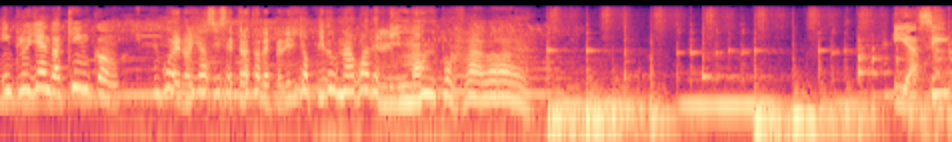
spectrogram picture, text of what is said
incluyendo a King Kong. Bueno, ya si se trata de pedir, yo pido un agua de limón, por favor. Y así,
